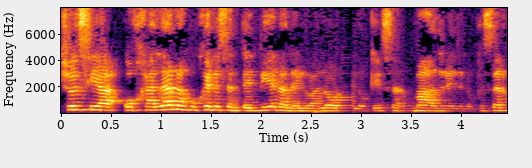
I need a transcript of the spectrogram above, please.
yo decía, ojalá las mujeres entendieran el valor de lo que es ser madre, de lo que es ser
